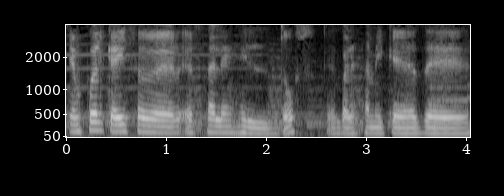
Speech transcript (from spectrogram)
quién fue el que hizo el, el Silent Hill 2? Que me parece a mí que es de,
